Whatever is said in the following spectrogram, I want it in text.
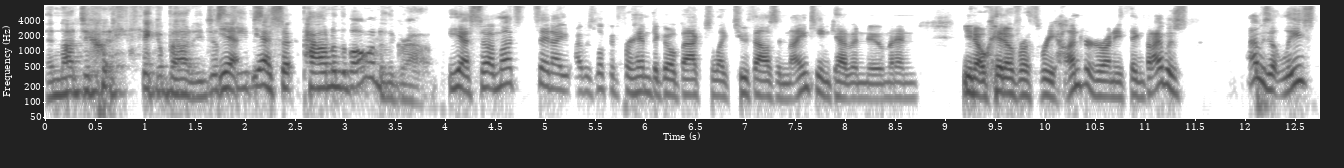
and not do anything about it. He just yeah, keeps yeah, so, pounding the ball into the ground. Yeah, so I'm not saying I, I was looking for him to go back to like 2019 Kevin Newman and you know hit over 300 or anything, but I was I was at least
